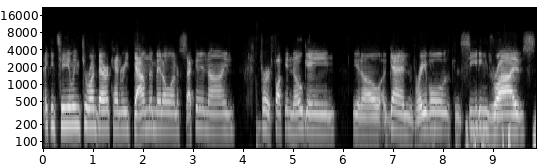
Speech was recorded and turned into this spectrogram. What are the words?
and continuing to run Derrick Henry down the middle on a second and nine for fucking no gain. You know, again, Vrabel conceding drives.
